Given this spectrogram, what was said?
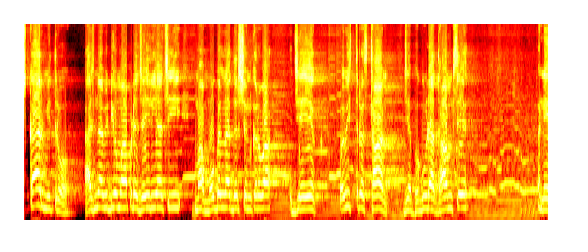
નમસ્કાર મિત્રો. આજના વિડીયોમાં આપણે જઈ રહ્યા છીએ માં મોગલના દર્શન કરવા, જે એક પવિત્ર સ્થાન, જે ભગુડા ધામ છે. અને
